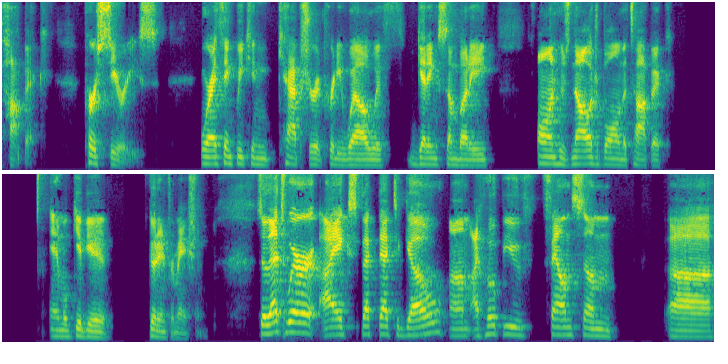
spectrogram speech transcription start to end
topic per series, where I think we can capture it pretty well with getting somebody on who's knowledgeable on the topic and will give you good information. So that's where I expect that to go. Um, I hope you've found some uh,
